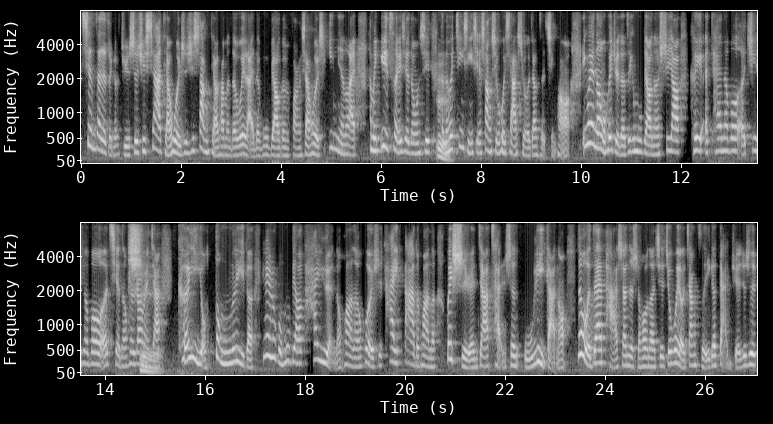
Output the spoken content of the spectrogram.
现在的整个局势去下调或者是去上调他们的未来的目标跟方向，或者是一年来他们预测一些东西，可能会进行一些上修或下修的这样子的情况哦。因为呢，我会觉得这个目标呢是要可以 attainable、achievable，而且呢会让人家可以有动力的。因为如果目标太远的话呢，或者是太大的话呢，会使人家产生无力感哦。那我在爬山的时候呢，其实就会有这样子的一个感觉，就是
